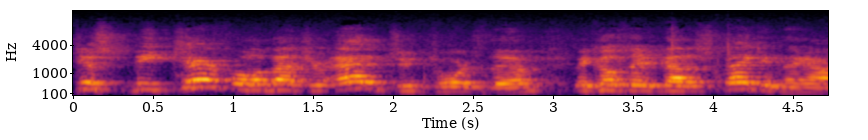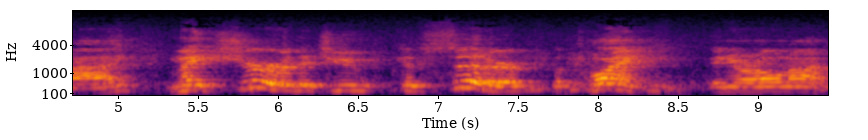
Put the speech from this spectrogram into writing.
Just be careful about your attitude towards them because they've got a speck in their eye. Make sure that you consider the plank in your own eye.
